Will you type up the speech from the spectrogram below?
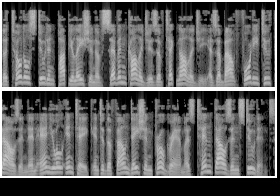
The total student population of seven colleges of technology is about 42,000 and annual intake into the foundation program is 10,000 students.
